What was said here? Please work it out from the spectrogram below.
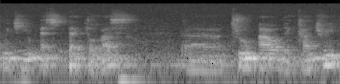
which you expect of us uh, throughout the country.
